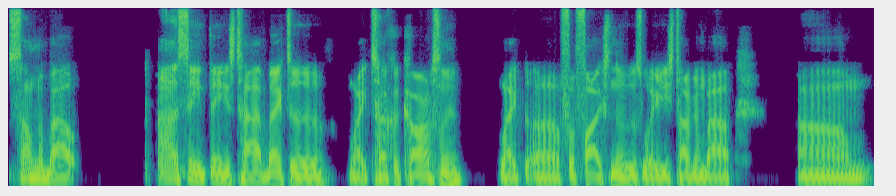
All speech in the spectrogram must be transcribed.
something about I've seen things tied back to like Tucker Carlson, like uh, for Fox News, where he's talking about um,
